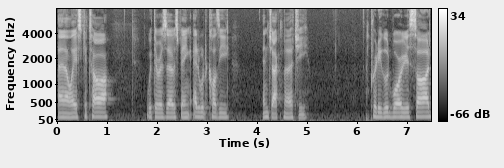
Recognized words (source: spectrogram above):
and Eliesa Katoa, with the reserves being Edward Kosi and Jack Murchie. Pretty good Warriors side.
